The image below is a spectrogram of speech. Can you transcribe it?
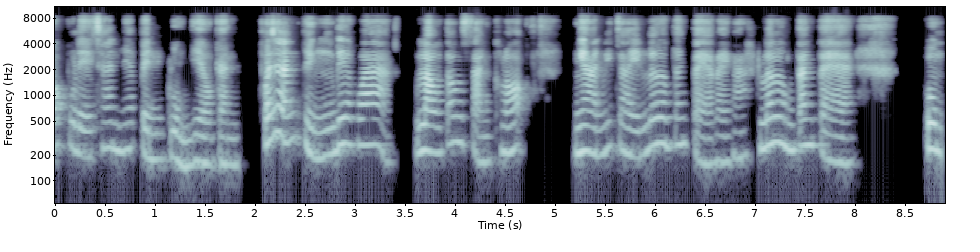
Population เนี่ยเป็นกลุ่มเดียวกัน เพราะฉะนั้นถึงเรียกว่าเราต้องสังเคราะห์งานวิจัยเริ่มตั้งแต่อะไรคะ?เริ่มตั้งแต่ กลุ่ม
